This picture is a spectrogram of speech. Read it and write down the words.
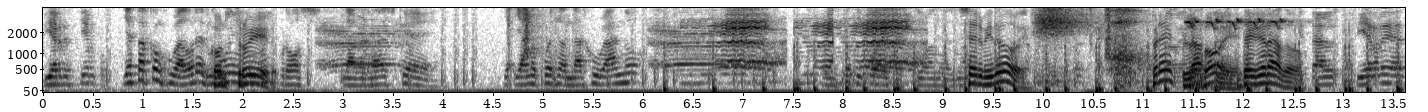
pierdes tiempo. Ya estás con jugadores muy, Construir. muy pros. La verdad es que ya, ya no puedes andar jugando este tipo de cuestiones, ¿no? Servidor. Préstame. Voy. Degrado. ¿Qué tal? ¿Pierdes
